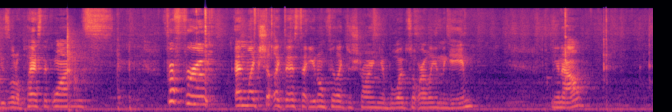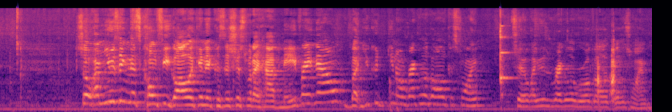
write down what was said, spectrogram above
these little plastic ones for fruit and like shit like this that you don't feel like destroying your board so early in the game. You know? So I'm using this confit garlic in it because it's just what I have made right now. But you could, you know, regular garlic is fine too. I use regular raw garlic all the time.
